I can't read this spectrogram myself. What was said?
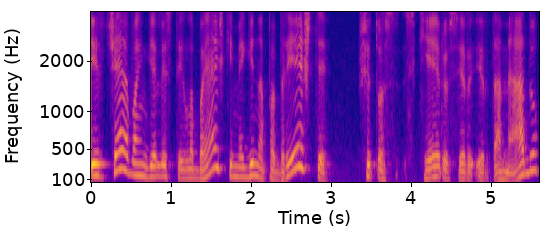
Ir čia evangelistai labai aiškiai mėgina pabrėžti šitos skerius ir, ir tą medų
